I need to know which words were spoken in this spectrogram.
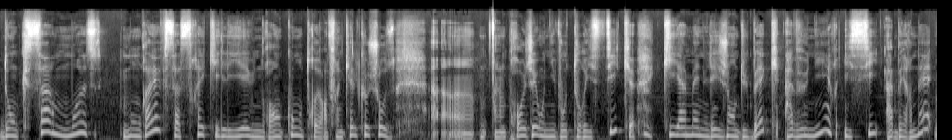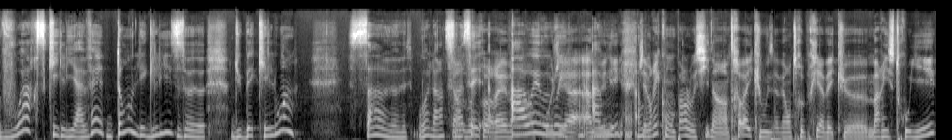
Donc ça, moi, mon rêve, ça serait qu'il y ait une rencontre, enfin quelque chose, un, projet au niveau touristique qui amène les gens du Bec à venir ici à Bernay voir ce qu'il y avait dans l'église euh, du Bec et loin ça, euh, voilà. C'est un votre rêve, ah, un oui, projet à, ah mener. Ah J'aimerais qu'on parle aussi d'un travail que vous avez entrepris avec euh, Marie Strouillet.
